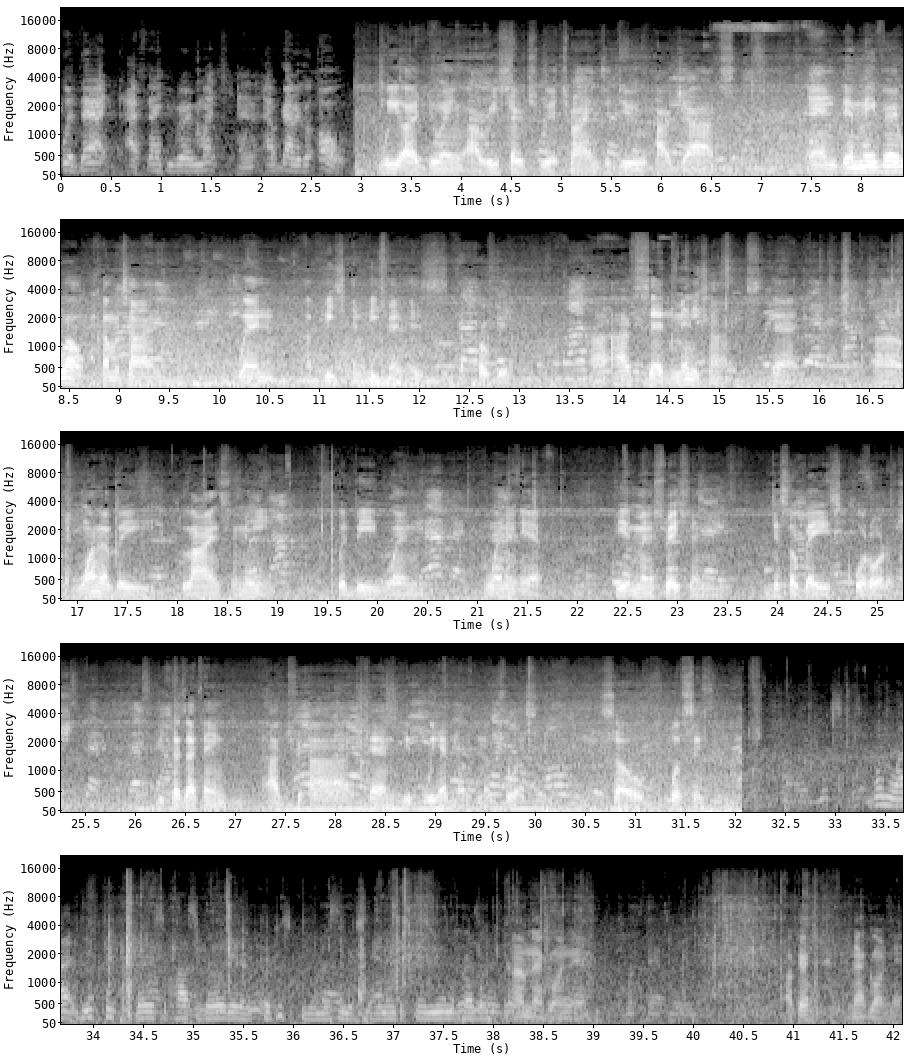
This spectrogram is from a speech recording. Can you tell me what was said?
with that, I thank you very much, and I've got to go. Oh, We are doing our research. We are trying to do our jobs. And there may very well come a time when impeach- impeachment is appropriate. Uh, I've said many times that uh, one of the lines for me would be when, when and if the administration disobeys court orders, because I think uh, tr- uh, then we have no, no choice. So we'll see. One la do you think there's a possibility that it could just be a misunderstanding between you and the president? I'm not going there. Okay? Not going there.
